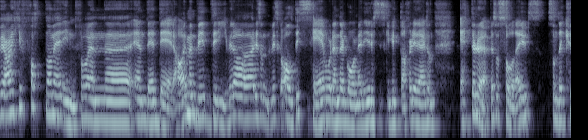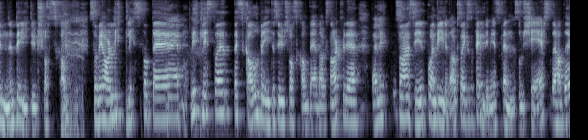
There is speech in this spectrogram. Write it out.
vi- har ikke fått noe mer info enn en det dere har, men vi driver og liksom, Vi skal alltid se hvordan det går med de russiske gutta. fordi det er sånn, Etter løpet så så det ut som det kunne bryte ut slåsskamp. Så vi har litt lyst til at det, litt lyst at det skal brytes ut slåsskamp en dag snart. for det, det er litt, som jeg sier, På en hviledag så er det ikke så veldig mye spennende som skjer. Så det hadde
